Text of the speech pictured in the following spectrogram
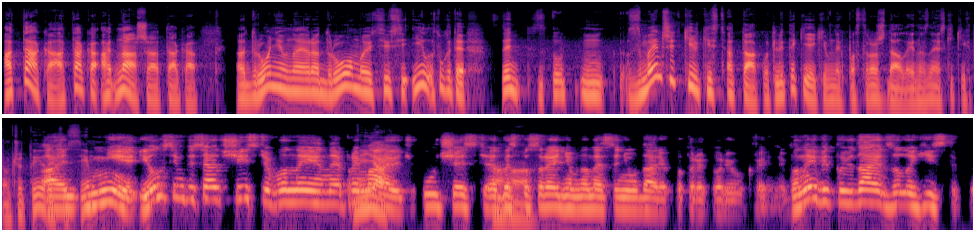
атака, атака, а, наша атака е, дронів на аеродроми, ці всі іли. Слухайте, це от, зменшить кількість атак, от літаки, які в них постраждали. Я не знаю, скільки їх там, 4 А, чи 7. ні, Іл-76 вони не приймають участь е, Ага. безпосередньо в нанесенні ударів по території України. Вони відповідають за логістику,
